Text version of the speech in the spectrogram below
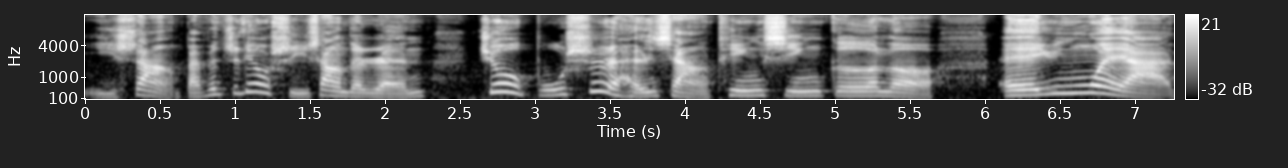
以上，百分之六十以上的人就不是很想听新歌了。诶，因为啊，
